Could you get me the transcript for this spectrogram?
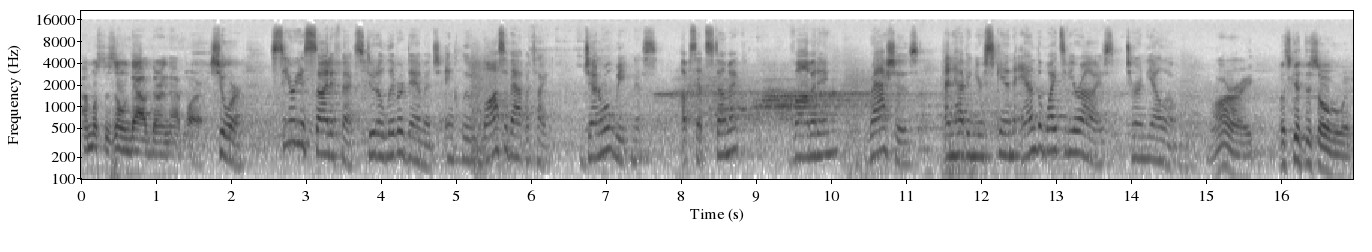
I must have zoned out during that part. Sure. Serious side effects due to liver damage include loss of appetite, general weakness, upset stomach, vomiting, rashes, and having your skin and the whites of your eyes turn yellow. All right. Let's get this over with.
